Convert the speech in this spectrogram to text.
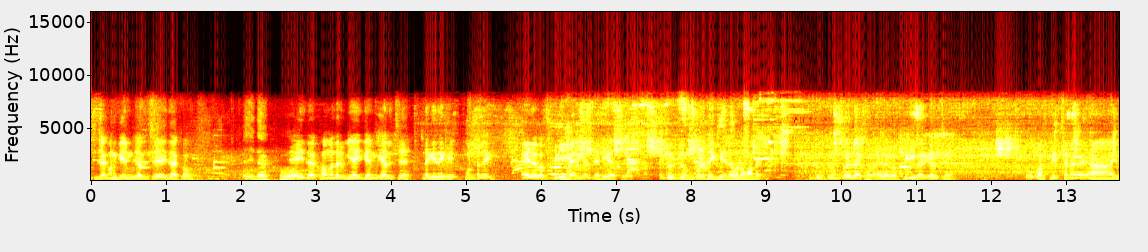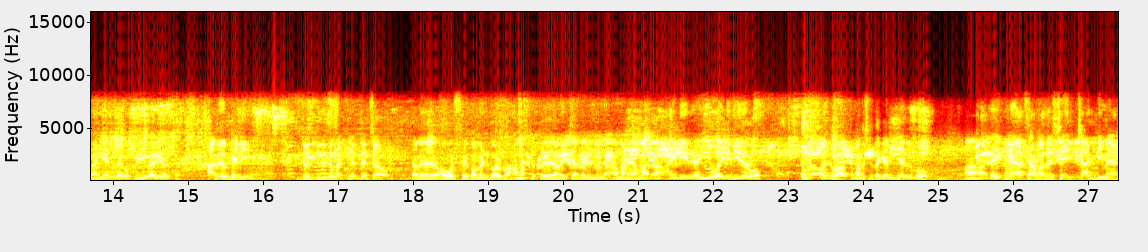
যে এখন গেম খেলছে এই দেখো। এই দেখো। এই দেখো আমাদের বিআই গেম খেলছে। দেখি দেখি ফোনটা দেখি। এই দেখো ফ্রি ফায়ার খেলছে ঠিক আছে? একটু জুম করে দেখিয়ে দেবো তোমাদের। একটু জুম করে দেখো এই দেখো ফ্রি ফায়ার খেলছে। ফোকাস নিচ্ছে না গাই। হ্যাঁ এবার নিয়ে দেখো ফ্রি ফায়ার খেলছে। আমিও খেলি। যদি যদি তোমরা খেলতে চাও তাহলে অবশ্যই কমেন্ট করব। আমার সাথে আমি চ্যানেল মানে আমার আইডির ইউআইডি দিয়ে দেবো। তোমরা আসবা তোমাদের সাথে গেম খেলব। আর এইখানে আছে আমাদের সেই চারডি ম্যান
